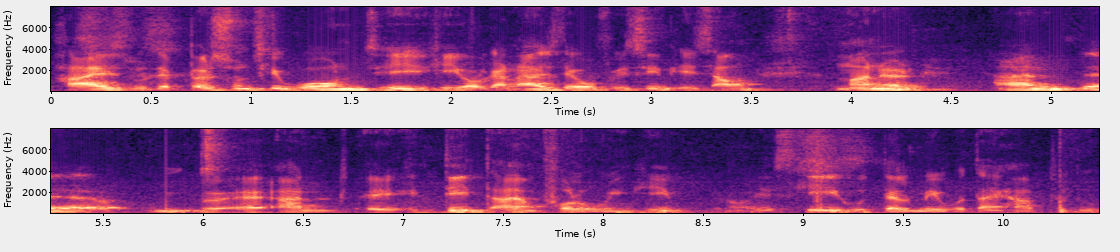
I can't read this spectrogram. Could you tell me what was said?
hires with the persons he wants. He, he organizes the office in his own manner, and uh, and uh, indeed, I am following him. You know, it's he who tells me what I have to do,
